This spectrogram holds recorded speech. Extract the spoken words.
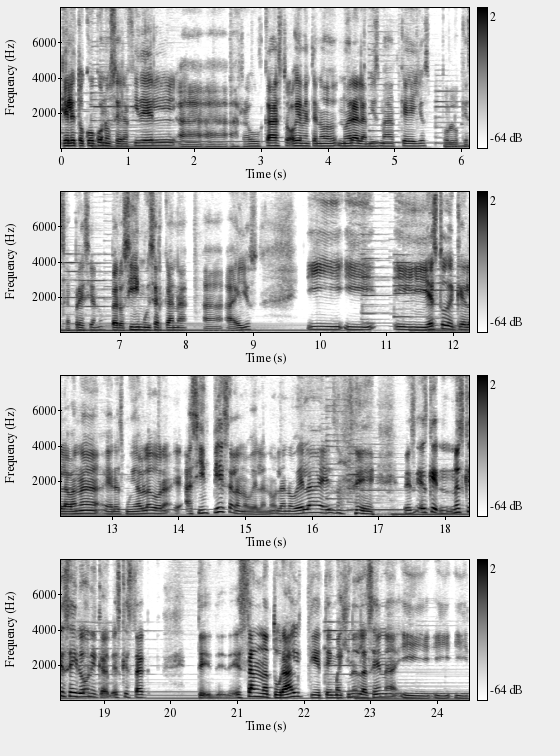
que le tocó conocer a Fidel, a, Raúl Castro. Obviamente no, no, era la misma que ellos, por lo que se aprecia, ¿no? pero sí muy cercana a, ellos. Y, y, esto de que La Habana eres muy habladora, eh, así empieza la novela, ¿no? La novela es donde, es, es que no es que sea irónica, es que está es tan natural que te imaginas la escena y,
